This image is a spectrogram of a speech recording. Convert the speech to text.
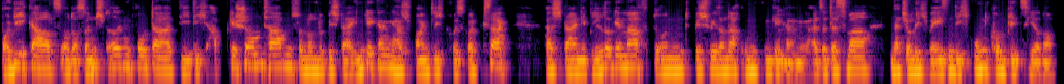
Bodyguards oder sonst irgendwo da, die dich abgeschirmt haben, sondern du bist da hingegangen, hast freundlich Grüß Gott gesagt, hast deine Bilder gemacht und bist wieder nach unten gegangen. Also das war natürlich wesentlich unkomplizierter.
